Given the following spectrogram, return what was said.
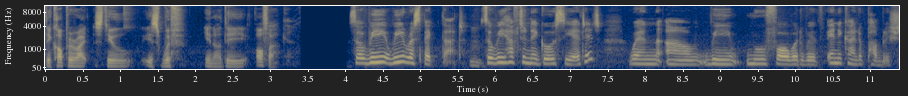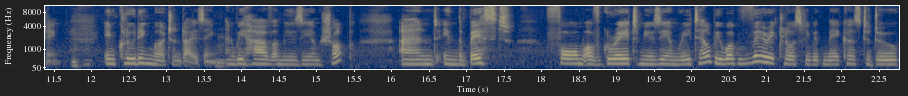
the copyright still is with you know the author. So we, we respect that. So we have to negotiate it when um, we move forward with any kind of publishing, including merchandising. And we have a museum shop. And in the best form of great museum retail, we work very closely with makers to do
